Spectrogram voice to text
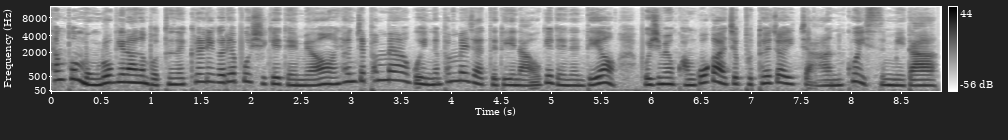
상품 목록이라는 버튼을 클릭을 해보시게 되면 현재 판매하고 있는 판매자들이 나오게 되는데요. 보시면 광고가 아직 붙어져 있지 않고 있습니다.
